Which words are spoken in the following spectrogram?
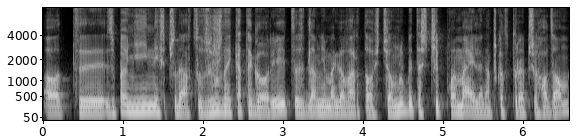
od y, zupełnie innych sprzedawców z różnej kategorii, co jest dla mnie mega wartością. Lubię też ciepłe maile, na przykład, które przychodzą.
